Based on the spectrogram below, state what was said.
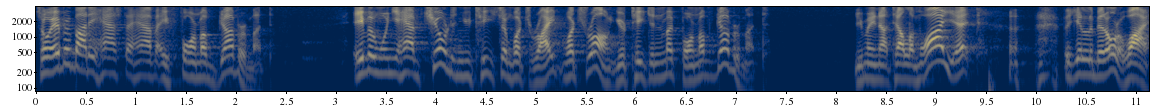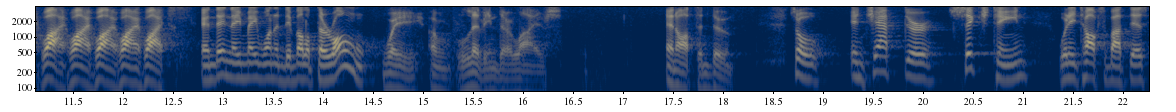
So everybody has to have a form of government. Even when you have children, you teach them what's right, what's wrong. You're teaching them a form of government. You may not tell them why yet. they get a little bit older. Why, why, why, why, why, why? And then they may want to develop their own way of living their lives, and often do. So in chapter 16, when he talks about this,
